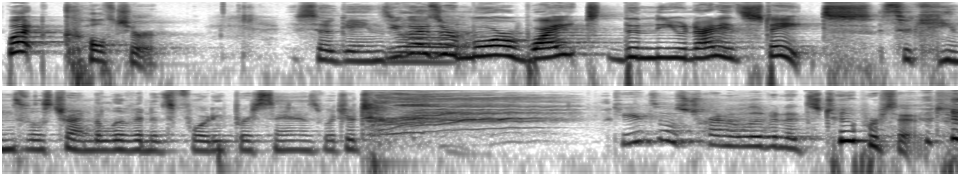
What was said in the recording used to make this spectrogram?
What culture? So Gainesville. You guys are more white than the United States. So Gainesville's trying to live in its forty percent is what you're telling. Gainesville's trying to live in its 2%.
